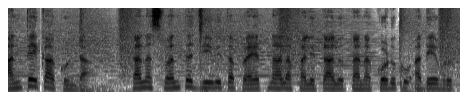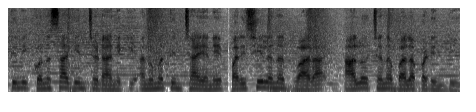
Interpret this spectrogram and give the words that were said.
అంతేకాకుండా తన స్వంత జీవిత ప్రయత్నాల ఫలితాలు తన కొడుకు అదే వృత్తిని కొనసాగించడానికి అనుమతించాయనే పరిశీలన ద్వారా ఆలోచన బలపడింది.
